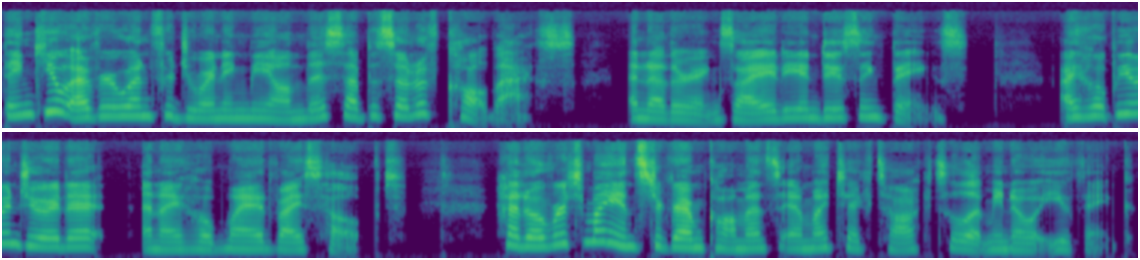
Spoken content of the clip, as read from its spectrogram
Thank you, everyone, for joining me on this episode of Callbacks, and other anxiety inducing things. I hope you enjoyed it, and I hope my advice helped. Head over to my Instagram comments and my TikTok to let me know what you think.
